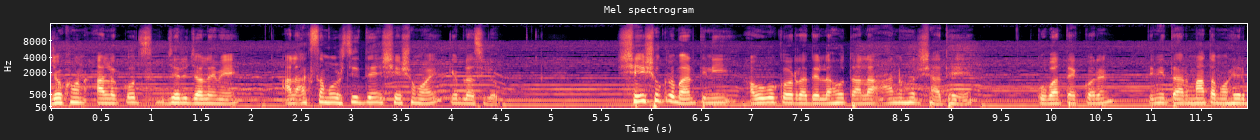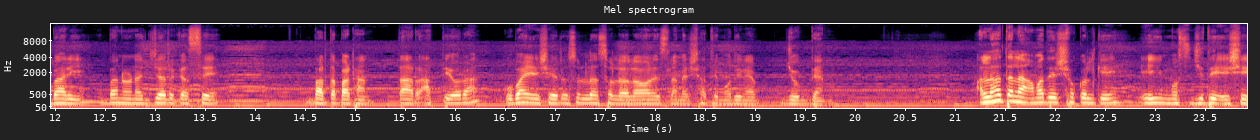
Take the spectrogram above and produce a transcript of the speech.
যখন আল কোচ জেরুজালেমে আল আকসা মসজিদে সে সময় কেবলা ছিল। সেই শুক্রবার তিনি আবু বকর রাদেল্লাহ তালা আনহর সাথে কুবা ত্যাগ করেন। তিনি তার মাতামহের বাড়ি বানু নাজ্জার কাছে বার্তা পাঠান। তার আত্মীয়রা কুবায় এসে রসুল্লাহ সাল্লাহ ইসলামের সাথে মদিনায় যোগ দেন। আল্লাহ তালা আমাদের সকলকে এই মসজিদে এসে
